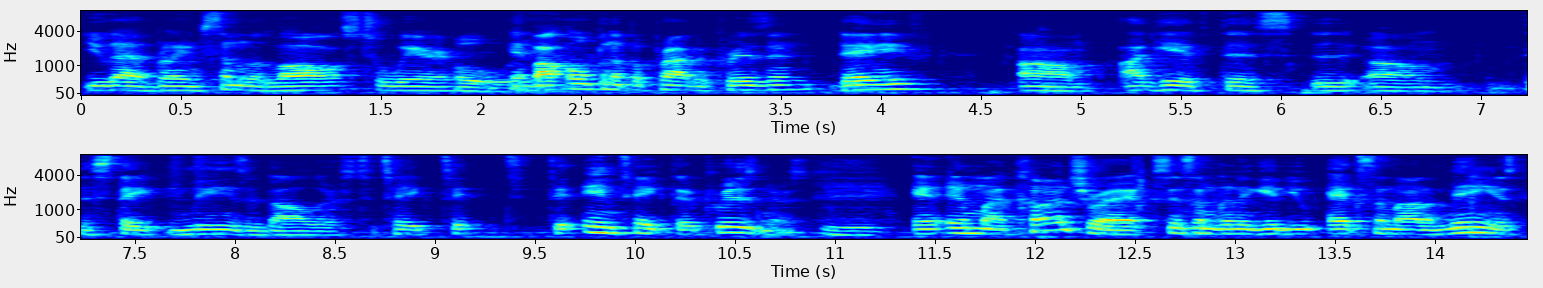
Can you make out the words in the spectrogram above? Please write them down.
You gotta blame some of the laws to where Oh, if I open up a private prison, Dave, um, I give this the um, the state millions of dollars to take to, to intake their prisoners, mm-hmm. and in my contract, since I'm gonna give you X amount of millions,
